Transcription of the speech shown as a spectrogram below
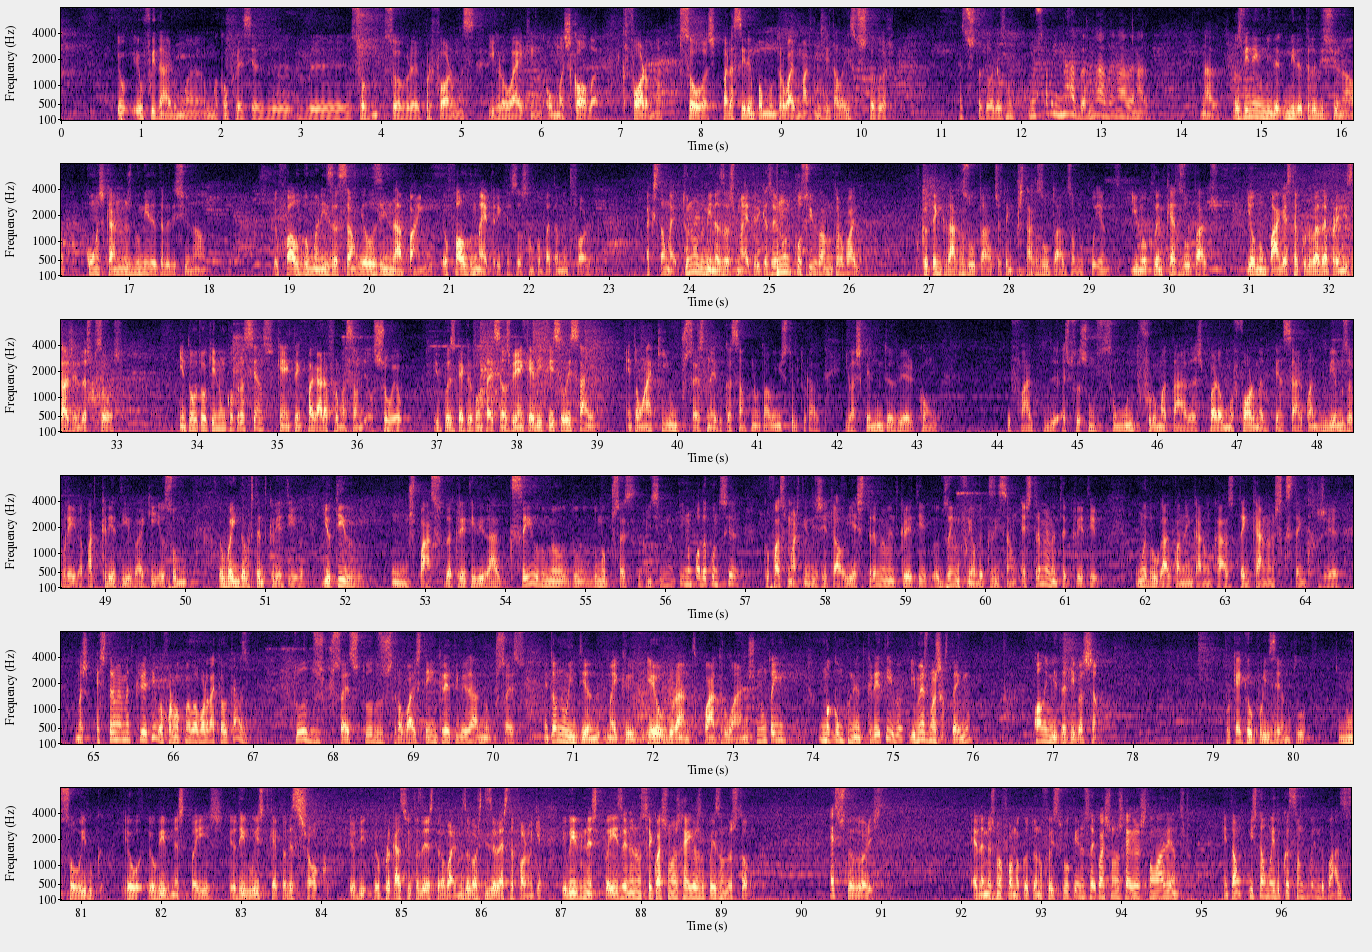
Eu, eu fui dar uma, uma conferência de, de, sobre, sobre performance e grow hacking a uma escola que forma pessoas para saírem para o mundo do trabalho de marketing digital, é assustador. É assustador, eles não, não sabem nada, nada, nada, nada. Nada. Eles vendem mídia, mídia tradicional com as cânones do mídia tradicional. Eu falo de humanização e eles ainda apanham. Eu falo de métricas, eles estão completamente fora. A questão é, tu não dominas as métricas, eu não consigo dar um trabalho. Porque eu tenho que dar resultados, eu tenho que prestar resultados ao meu cliente. E o meu cliente quer resultados. E ele não paga esta curva de aprendizagem das pessoas. Então eu estou aqui num contrassenso. Quem é que tem que pagar a formação deles? Sou eu. E depois o que é que acontece? Eles veem que é difícil e saem. Então há aqui um processo na educação que não está bem estruturado. E eu acho que tem muito a ver com o facto de as pessoas são, são, muito formatadas para uma forma de pensar quando devíamos abrir. A parte criativa aqui, eu, sou, eu venho da vertente criativa e eu tive um espaço da criatividade que saiu do meu, do, do, meu processo de conhecimento. E não pode acontecer, porque eu faço marketing digital e é extremamente criativo. Eu desenho um funil de aquisição, é extremamente criativo. Um advogado, quando encara um caso, tem cânones que se tem que reger, mas é extremamente criativo a forma como ele aborda aquele caso. Todos os processos, todos os trabalhos têm criatividade no processo. Então não entendo como é que eu, durante quatro anos, não tenho uma componente criativa. E mesmo as que tenho, qual limitativas são? Porque é que eu, por exemplo, não sou educado, eu, eu, vivo neste país, eu digo isto que é para ver se choco, eu, eu, por acaso fui fazer este trabalho, mas eu gosto de dizer desta forma que é, eu vivo neste país ainda não sei quais são as regras do país onde eu estou. É assustador isto. É da mesma forma que eu estou no Facebook e não sei quais são as regras que estão lá dentro. Então, isto é uma educação que vem de base.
